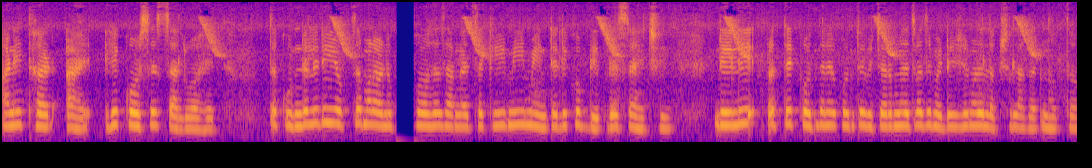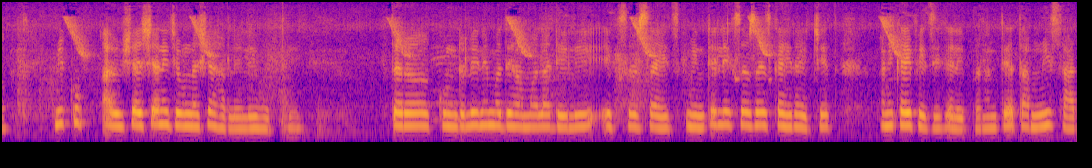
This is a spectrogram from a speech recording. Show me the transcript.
आणि थर्ड आय हे कोर्सेस चालू आहेत. तर कुंडलिनी योगचा मला अनुभव असा सांगायचा की मी मेंटली खूप डिप्रेस राहायची. डेली प्रत्येक कोणत्या ना कोणत्या विचारामध्ये माझं मेडिटेशनमध्ये लक्ष लागत नव्हतं. मी खूप आयुष्याशी आणि जीवनाशी हरलेली होती. तर कुंडलिनीमध्ये आम्हाला डेली एक्सरसाइज मेंटली एक्सरसाइज काही राहायचेत आणि काही फिजिकली पण. आणि त्यात आम्ही सात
